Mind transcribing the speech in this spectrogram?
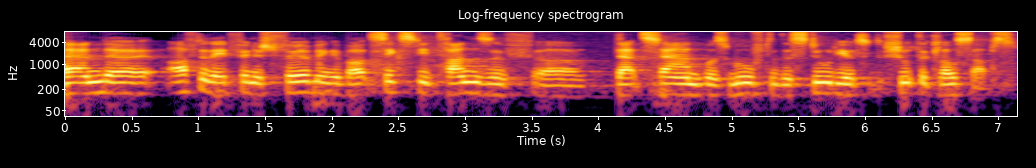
And uh, after they'd finished filming, about 60 tons of uh, that sand was moved to the studio to shoot the close ups.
